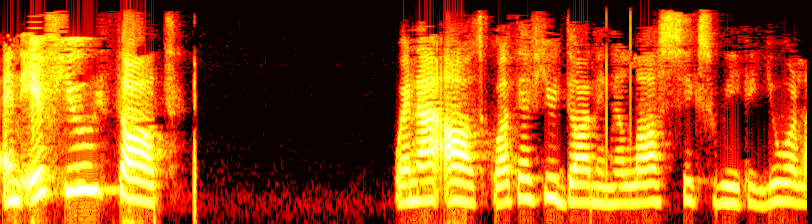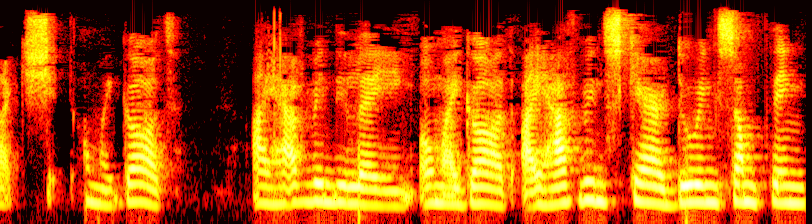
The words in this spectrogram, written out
And if you thought, when I ask, what have you done in the last six weeks? And you are like, shit, oh my God, I have been delaying. Oh my God, I have been scared doing something,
